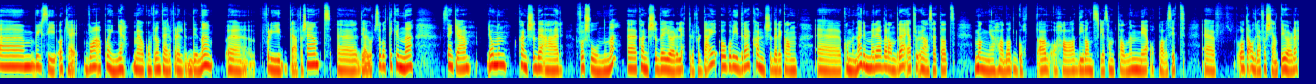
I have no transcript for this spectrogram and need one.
eh, vil si ok, hva er poenget med å konfrontere foreldrene dine? Eh, fordi det er for sent, eh, de har gjort så godt de kunne. Så tenker jeg jo, men kanskje det er forsonende. Eh, kanskje det gjør det lettere for deg å gå videre. Kanskje dere kan eh, komme nærmere hverandre. Jeg tror uansett at mange hadde hatt godt av å ha de vanskelige samtalene med opphavet sitt, eh, og at det aldri er for sent å gjøre det.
